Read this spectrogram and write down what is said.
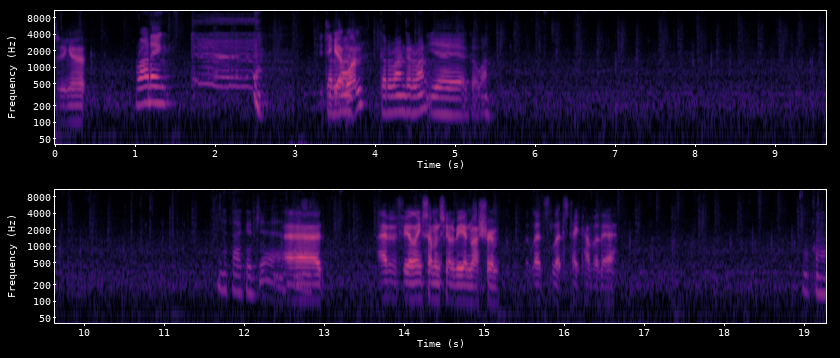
Using it. Running. Did you Gotta get run. one? Gotta run, gotta run. Yeah, yeah, yeah, got one. If I could just. Uh, I have a feeling someone's going to be in mushroom. But let's let's take cover there. Nothing a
